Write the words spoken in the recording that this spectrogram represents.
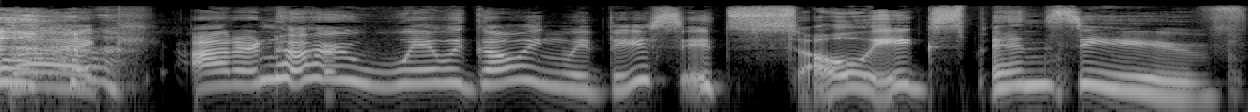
Like, I don't know where we're going with this. It's so expensive.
